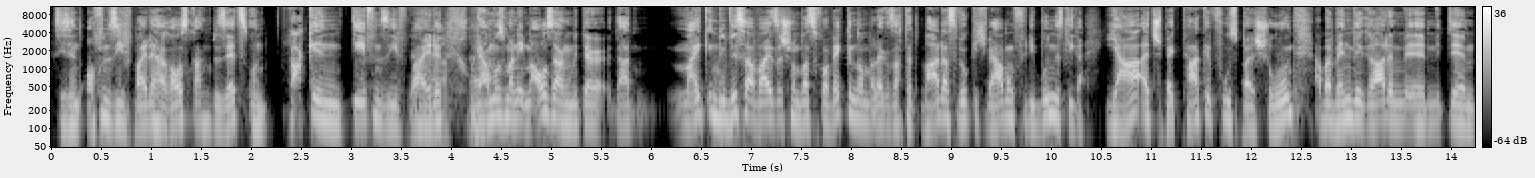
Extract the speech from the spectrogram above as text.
sie sind offensiv beide herausragend besetzt und wackeln defensiv beide. ja, und da muss man eben auch sagen, mit der, da hat Mike in gewisser Weise schon was vorweggenommen, weil er gesagt hat, war das wirklich Werbung für die Bundesliga? Ja, als Spektakelfußball schon, aber wenn wir gerade äh, mit dem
